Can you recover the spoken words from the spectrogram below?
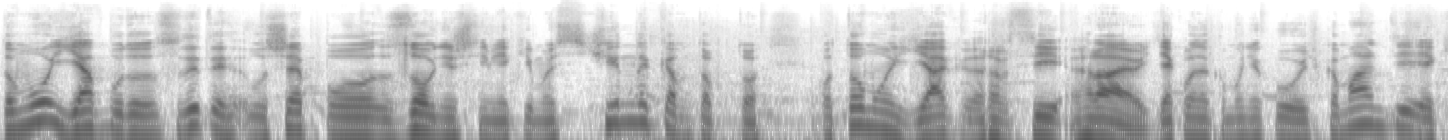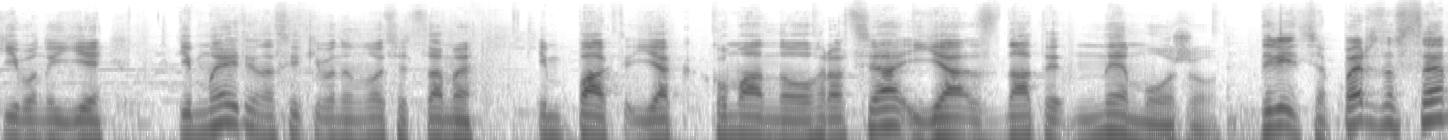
Тому я буду судити лише по зовнішнім якимось чинникам, тобто по тому, як гравці грають, як вони комунікують в команді, які вони є тіммейти, наскільки вони вносять саме імпакт як командного гравця, я знати не можу. Дивіться, перш за все,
